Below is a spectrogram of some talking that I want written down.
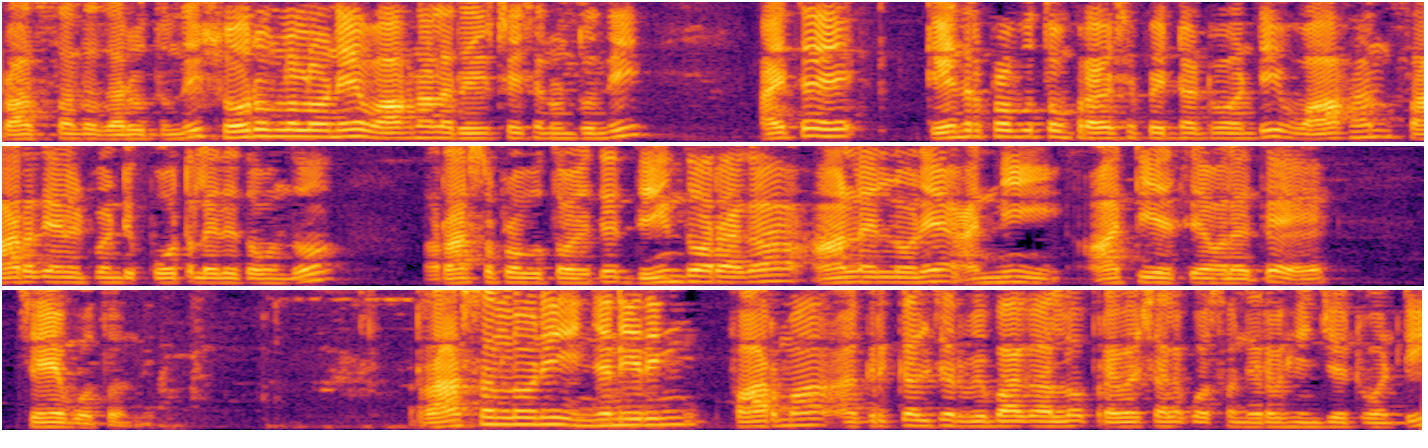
ప్రాసెస్ అంతా జరుగుతుంది. షోరూమ్లలోనే వాహనాల రిజిస్ట్రేషన్ ఉంటుంది. అయితే కేంద్ర ప్రభుత్వం ప్రవేశపెట్టినటువంటి వాహన్ సారథి అనేటువంటి పోర్టల్ ఏదైతే ఉందో రాష్ట్ర ప్రభుత్వం అయితే దీని ద్వారాగా ఆన్లైన్లోనే అన్ని ఆర్టీఏ సేవలు అయితే చేయబోతోంది. రాష్ట్రంలోని ఇంజనీరింగ్ ఫార్మా అగ్రికల్చర్ విభాగాల్లో ప్రవేశాల కోసం నిర్వహించేటువంటి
